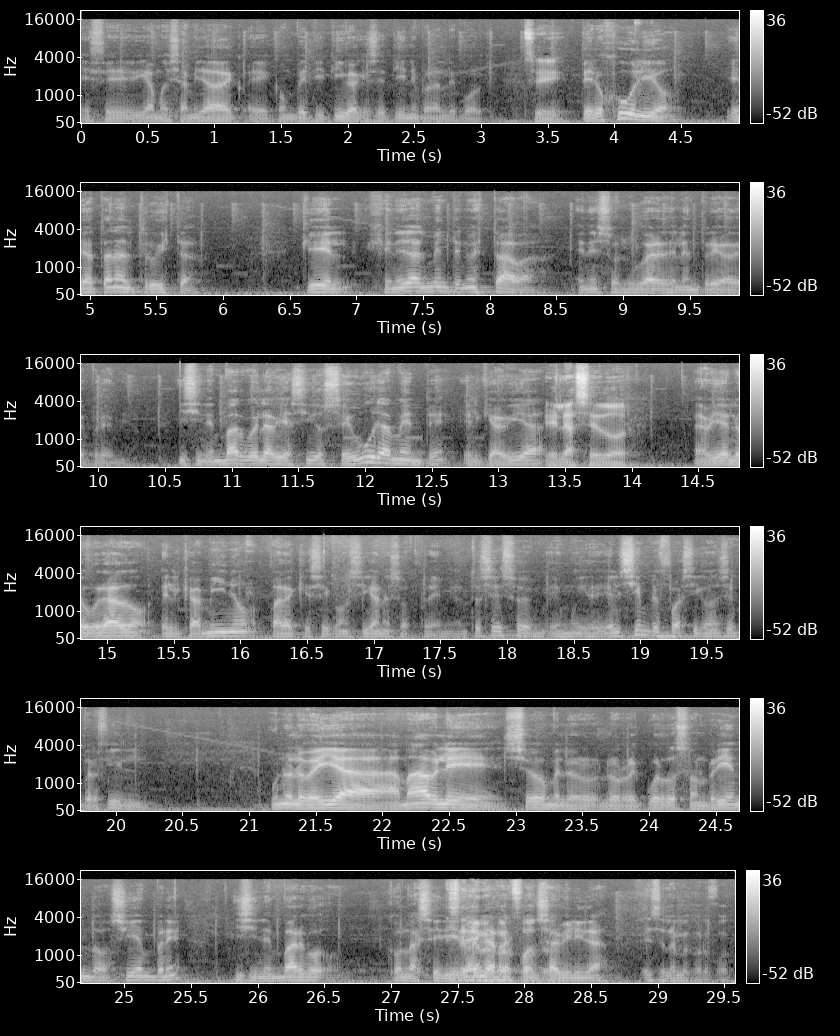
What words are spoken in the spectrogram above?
ese, digamos, esa mirada eh, competitiva que se tiene para el deporte. Sí. Pero Julio era tan altruista que él generalmente no estaba en esos lugares de la entrega de premios. Y sin embargo, él había sido seguramente el que había... El hacedor. Había logrado el camino para que se consigan esos premios. Entonces eso es, muy... Él siempre fue así, con ese perfil. Uno lo veía amable, yo me lo, recuerdo sonriendo siempre, y sin embargo con la seriedad y la responsabilidad. Esa es la mejor foto.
